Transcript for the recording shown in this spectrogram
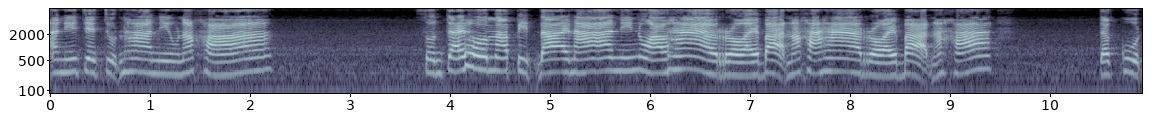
อันนี้ 7.5 นิ้วนะคะ สนใจโทรมาปิดได้นะ อันนี้หนูเอา500 บาทนะคะ 500 บาทนะคะ ตะกรุด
